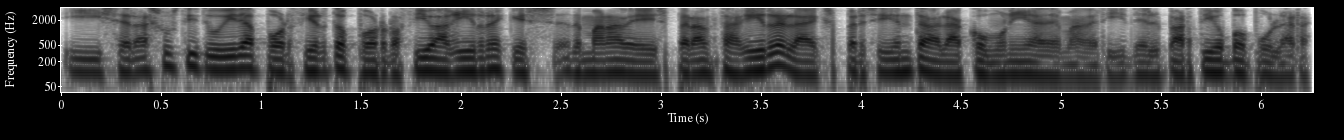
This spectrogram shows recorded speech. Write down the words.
y será sustituida, por cierto, por Rocío Aguirre, que es hermana de Esperanza Aguirre, la expresidenta de la Comunidad de Madrid, del Partido Popular.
